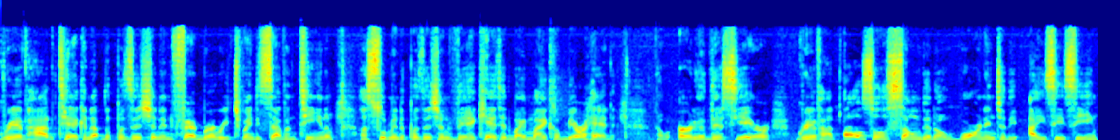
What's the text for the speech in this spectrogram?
Grave had taken up the position in February 2017, assuming the position vacated by Michael Muirhead. Now, earlier this year, Grave had also sounded a warning to the ICC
